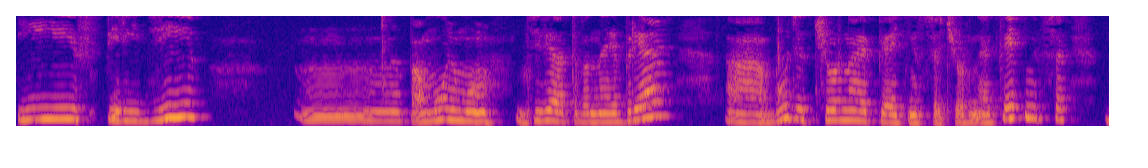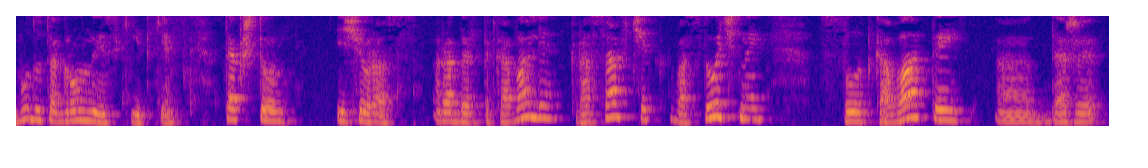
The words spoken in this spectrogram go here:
И впереди, по-моему, 9 ноября а, будет Черная пятница. Черная пятница – будут огромные скидки. Так что еще раз, Роберто Кавали, красавчик, восточный, сладковатый, э, даже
